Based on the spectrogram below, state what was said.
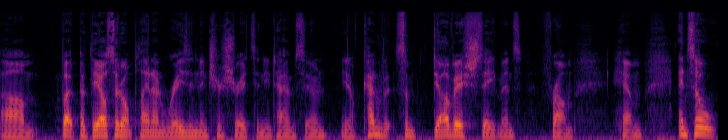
Um, but but they also don't plan on raising interest rates anytime soon. You know, kind of some dovish statements from him. And so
